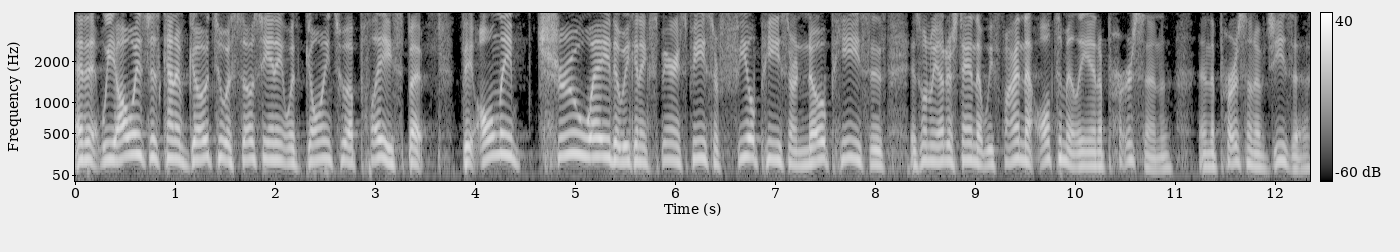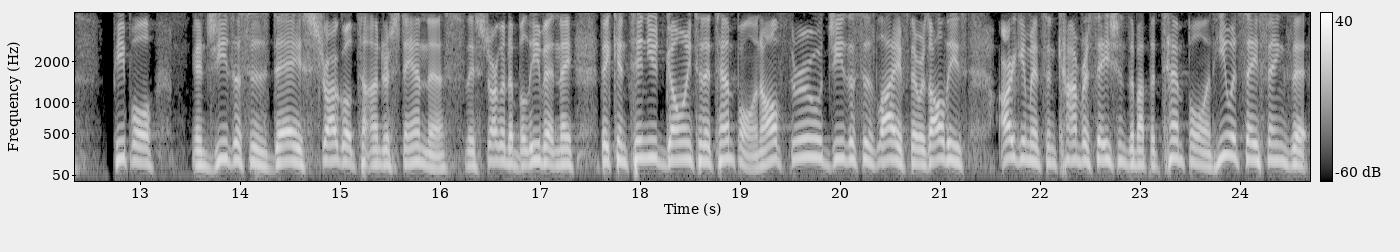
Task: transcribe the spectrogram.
and it, we always just kind of go to associating it with going to a place. But the only true way that we can experience peace or feel peace or know peace is, is when we understand that we find that ultimately in a person, in the person of Jesus. People in Jesus' day struggled to understand this. They struggled to believe it, and they, they continued going to the temple. And all through Jesus' life, there was all these arguments and conversations about the temple, and he would say things that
